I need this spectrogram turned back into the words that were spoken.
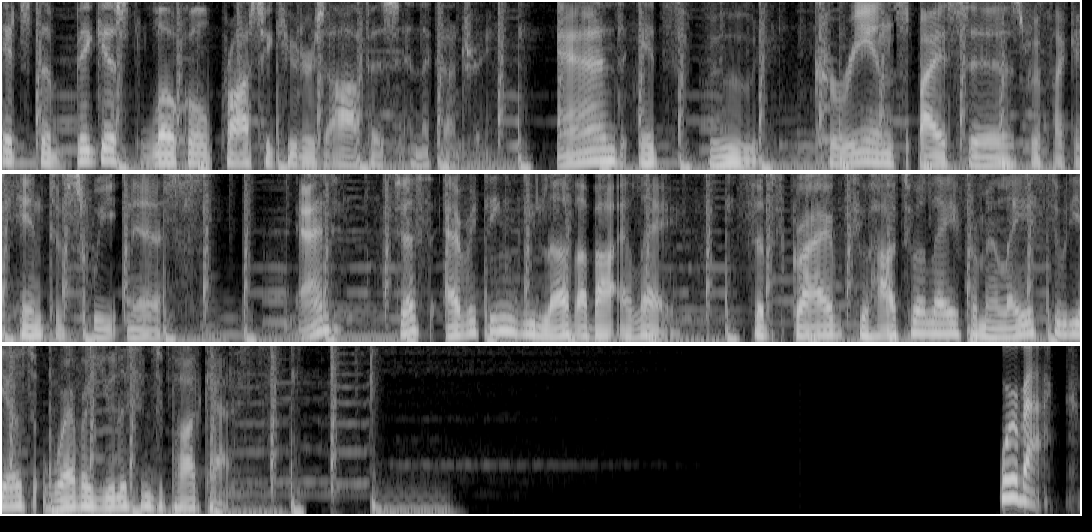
It's the biggest local prosecutor's office in the country. And its food. Korean spices with like a hint of sweetness. And just everything we love about LA. Subscribe to How to LA from LAist Studios wherever you listen to podcasts. We're back.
